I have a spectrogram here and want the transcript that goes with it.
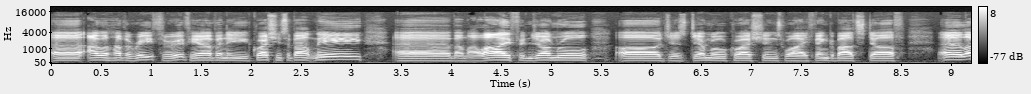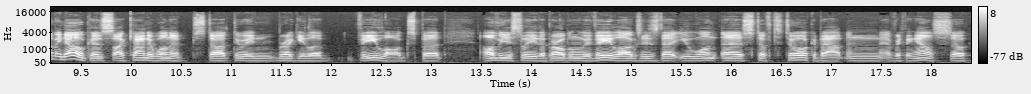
Uh, I will have a read through. If you have any questions about me, uh, about my life in general, or just general questions, why I think about stuff, uh, let me know, because I kind of want to start doing regular vlogs, but obviously the problem with vlogs is that you want uh, stuff to talk about and everything else. So,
